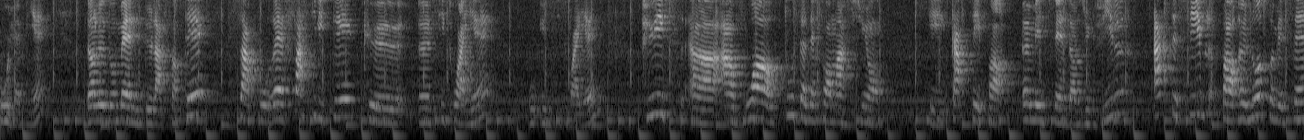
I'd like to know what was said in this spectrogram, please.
Oui. Très bien. Dans le domaine de la santé, ça pourrait faciliter que un citoyen ou une citoyenne puisse euh, avoir toutes ces informations et captées par un médecin dans une ville, accessibles par un autre médecin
